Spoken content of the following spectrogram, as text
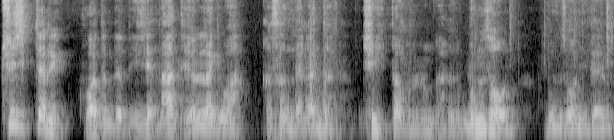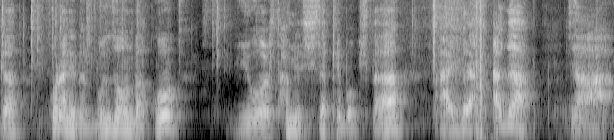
취직 자리 구하던데도 이제 나한테 연락이 와. 그래서 내가 이제 취직도 하고 그러는 거야. 그래서 문서원, 문서원이 되니까 호랑이들 문서원 받고 6월 3일 시작해 봅시다. 아이고야, 아이고야. 야,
